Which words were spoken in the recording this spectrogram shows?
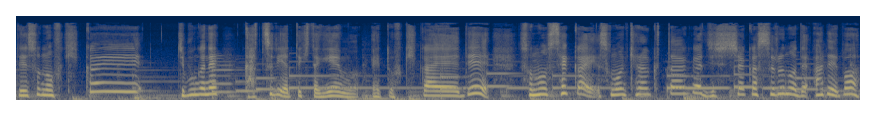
でその吹き替え自分がねがっつりやってきたゲーム、えっと、吹き替えでその世界そのキャラクターが実写化するのであれば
